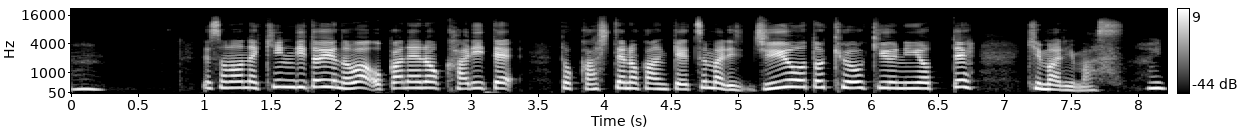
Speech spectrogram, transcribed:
うん。でそのね金利というのはお金の借り手と貸し手の関係つまり需要と供給によって決まります。はい。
